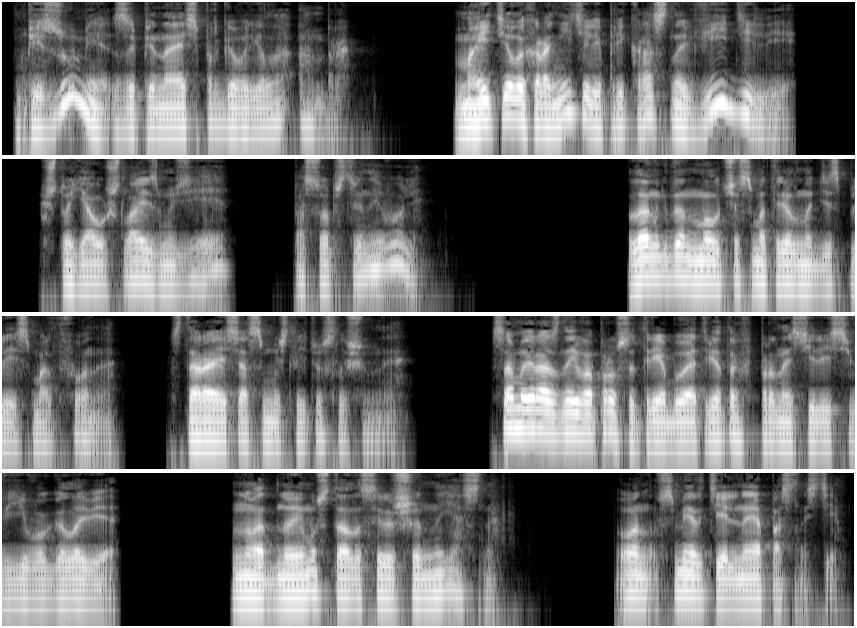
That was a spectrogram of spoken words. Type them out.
безумие, — запинаясь, проговорила Амбра. — Мои телохранители прекрасно видели, что я ушла из музея по собственной воле. Лэнгдон молча смотрел на дисплей смартфона, стараясь осмыслить услышанное. Самые разные вопросы, требуя ответов, проносились в его голове. Но одно ему стало совершенно ясно. Он в смертельной опасности.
